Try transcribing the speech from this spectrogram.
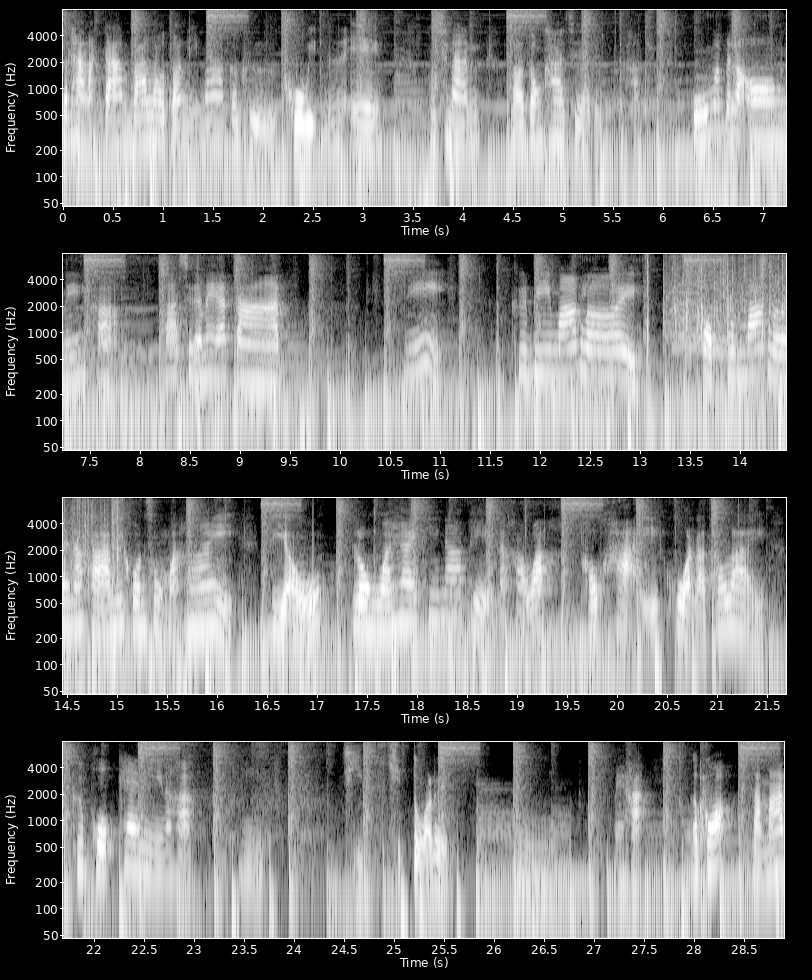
สถานการณ์บ้านเราตอนนี้มากก็คือโควิดนั่นเอง เพราะฉะนั้นเราต้องฆ่าเชื้อถึงค่ะอู้มันเป็นละอองนี่ค่ะฆ่าเชื้อในอากาศ นี่คือดีมากเลย ขอบคุณมากเลยนะคะ มีคนส่งมาให้ เดี๋ยวลงไว้ให้ที่หน้าเพจนะคะว่าเขาขายขวดละเท่าไหร่ คือพกแค่นี้นะคะ นี่ฉีดฉีดตัวเลยนี่ไหมคะ แล้วก็สามารถ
